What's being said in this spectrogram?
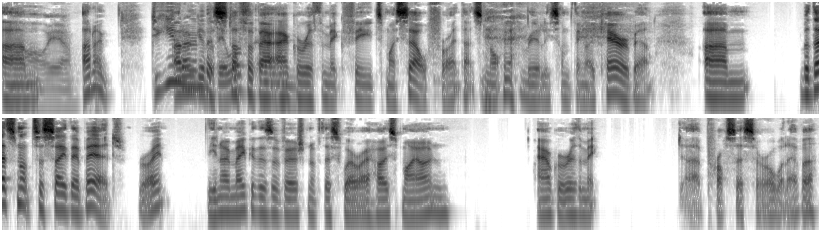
Um, oh yeah. I don't, Do you? I don't give a stuff was, about um, algorithmic feeds myself, right? That's not really something I care about. Um, but that's not to say they're bad, right? You know, maybe there's a version of this where I host my own algorithmic uh, processor or whatever,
